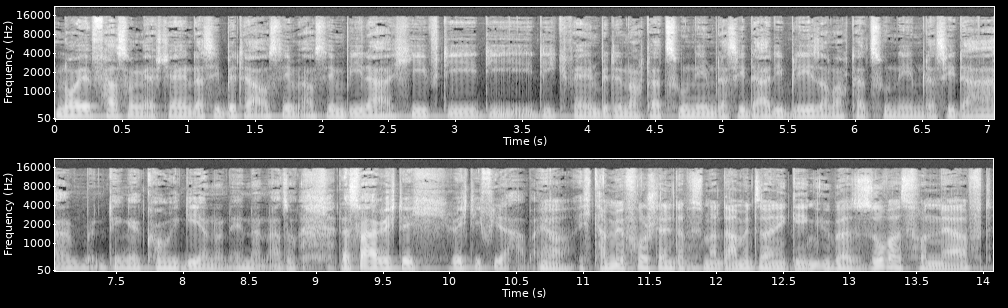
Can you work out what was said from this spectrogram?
neue Fassungen erstellen, dass sie bitte aus dem aus dem Wiener Archiv die die die Quellen bitte noch dazu nehmen, dass sie da die Bläser noch dazu nehmen, dass sie da Dinge korrigieren und ändern. Also das war richtig richtig viel Arbeit. Ja, ich kann mir vorstellen, dass man damit seine Gegenüber sowas von nervt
